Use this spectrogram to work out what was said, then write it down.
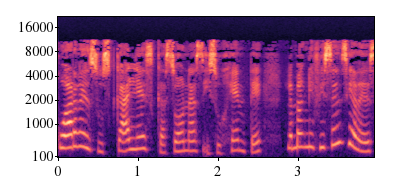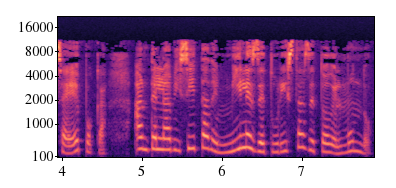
guarda en sus calles, casonas y su gente la magnificencia de esa época, ante la visita de miles de turistas de todo el mundo.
